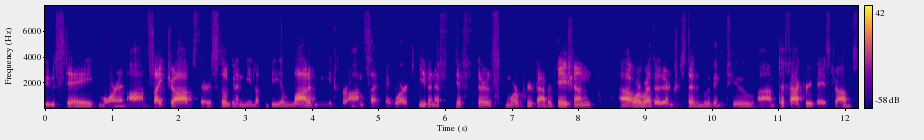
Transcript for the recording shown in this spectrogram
to stay more in on-site jobs. There is still going to need be a lot of need for on-site work, even if if there's more prefabrication, uh, or whether they're interested in moving to um, to factory-based jobs,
